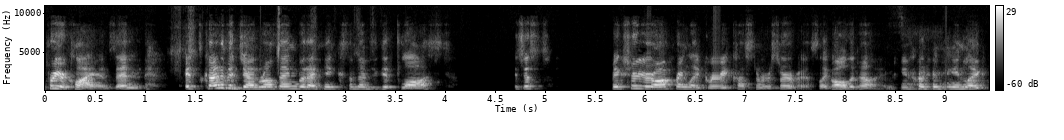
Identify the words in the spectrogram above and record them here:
for your clients, and it's kind of a general thing, but I think sometimes it gets lost. It's just make sure you're offering like great customer service, like all the time. You know what I mean? Like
